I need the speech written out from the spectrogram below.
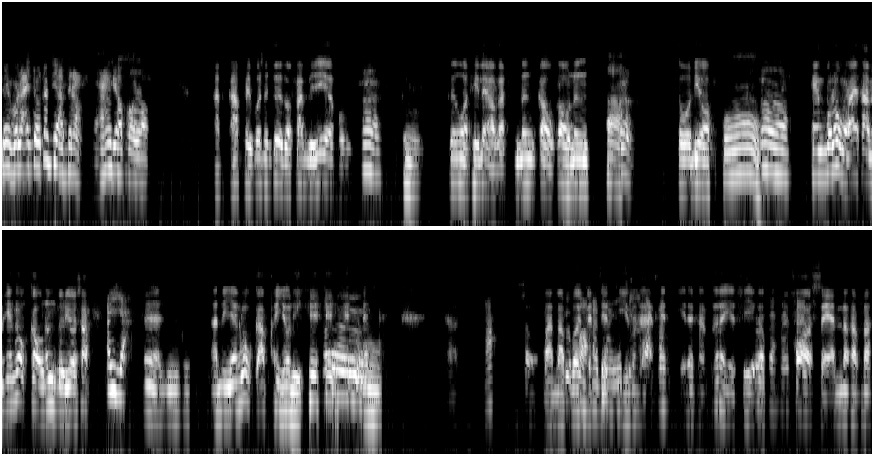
เรียกว่าหลายตัวก็เทียบพี่น้องทางเดียวขอรออัดครับให้เพื่อนชื่อต่อครับดีครับผมเออคืองวดที่แล้วกับหนึ่งเก้าเก้าหนึ่งอ่าตัวเดียวโอ้เออแห่งบลงหลายทำแห่งโลกเก่าหนึ่งตัวเดียวซับไอ้ยะเอออันนี้ยังโลกกลับไอ้โยนี่เออบานรับด้วยเป็นเศรษฐีมาแล้วเศรษฐีนะครับเออเอซี่กับพ่อแสนนะครับนะ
